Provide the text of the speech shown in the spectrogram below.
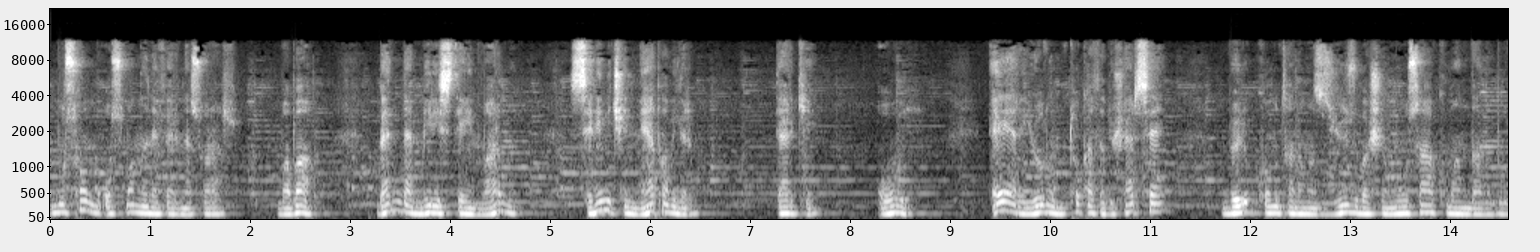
bu son Osmanlı neferine sorar. Baba, benden bir isteğin var mı? Senin için ne yapabilirim? Der ki, oğul, eğer yolun Tokat'a düşerse bölük komutanımız Yüzbaşı Musa kumandanı bul.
